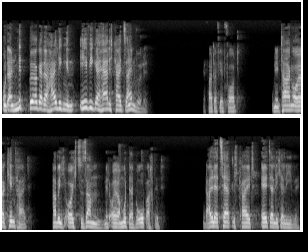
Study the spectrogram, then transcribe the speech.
und ein Mitbürger der Heiligen in ewiger Herrlichkeit sein würde. Der Vater fährt fort. In den Tagen eurer Kindheit habe ich euch zusammen mit eurer Mutter beobachtet. Mit all der Zärtlichkeit elterlicher Liebe.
